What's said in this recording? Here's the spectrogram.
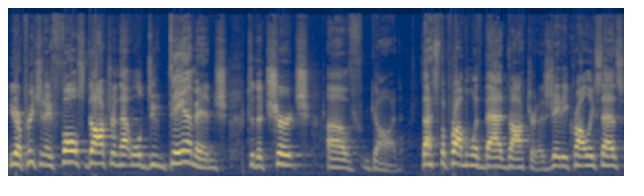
You are preaching a false doctrine that will do damage to the church of God. That's the problem with bad doctrine. As J.D. Crowley says,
